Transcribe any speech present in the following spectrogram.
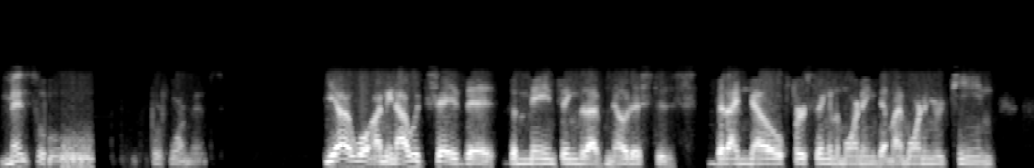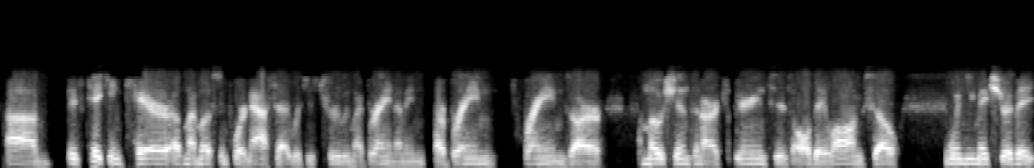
mental performance? Yeah, well, I mean, I would say that the main thing that I've noticed is that I know first thing in the morning that my morning routine um, is taking care of my most important asset, which is truly my brain. I mean, our brain frames our emotions and our experiences all day long. So when you make sure that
